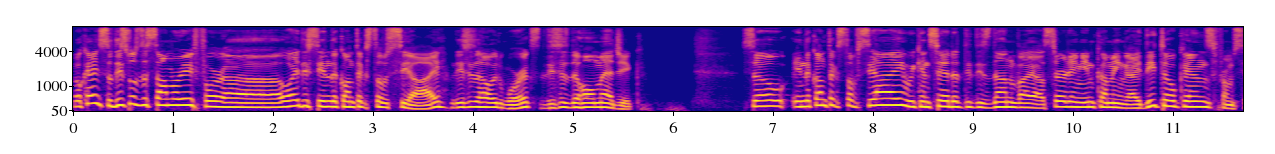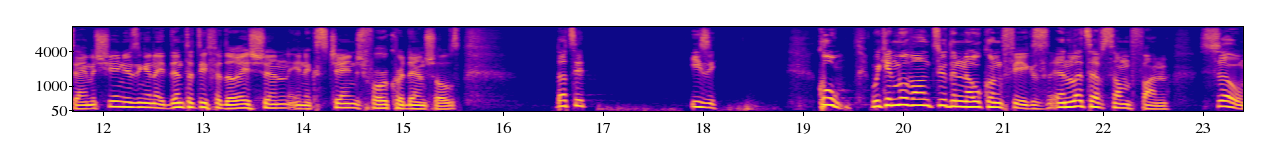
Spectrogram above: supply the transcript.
Okay, so this was the summary for uh, OIDC in the context of CI. This is how it works. This is the whole magic. So in the context of CI, we can say that it is done via asserting incoming ID tokens from CI machine using an identity federation in exchange for credentials. That's it. Easy. Cool. We can move on to the no configs and let's have some fun. So,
